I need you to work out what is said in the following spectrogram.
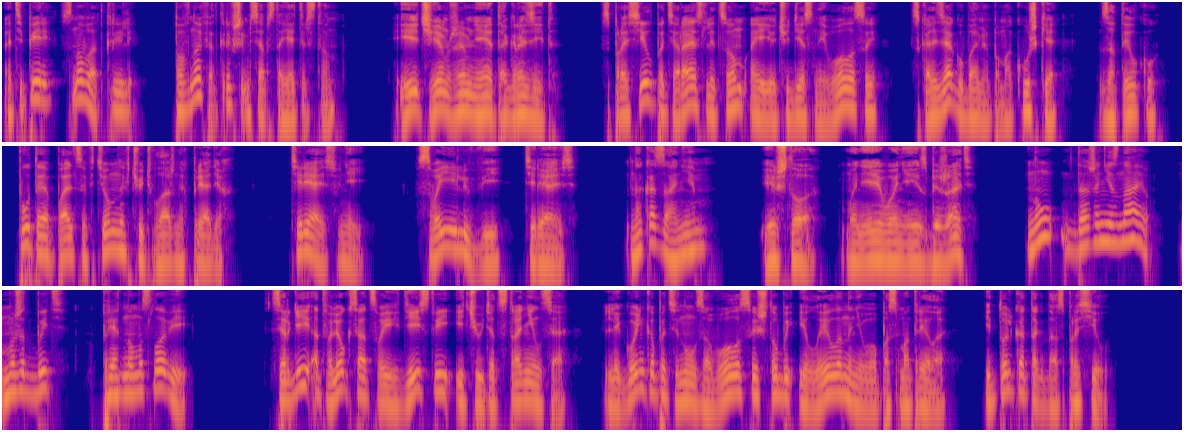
«А теперь снова открыли, по вновь открывшимся обстоятельствам». «И чем же мне это грозит?» Спросил, потирая с лицом о ее чудесные волосы, скользя губами по макушке, затылку, путая пальцы в темных, чуть влажных прядях. Теряясь в ней. В своей любви теряясь. «Наказанием». «И что, мне его не избежать?» «Ну, даже не знаю. Может быть, при одном условии». Сергей отвлекся от своих действий и чуть отстранился. Легонько потянул за волосы, чтобы и Лейла на него посмотрела. И только тогда спросил.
